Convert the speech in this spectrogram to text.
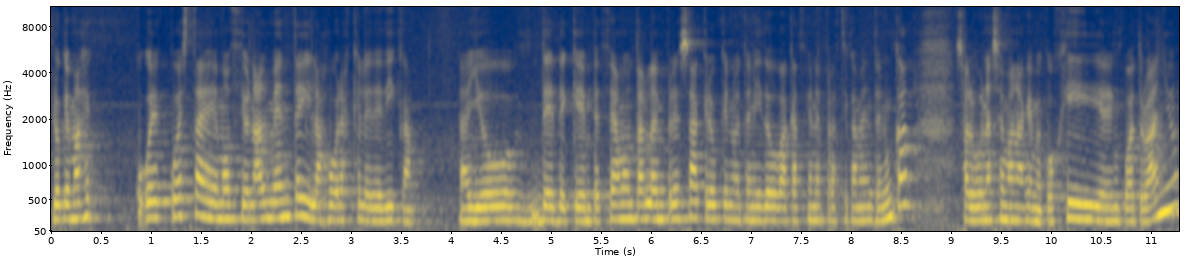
lo que más cuesta es emocionalmente y las horas que le dedica. Yo desde que empecé a montar la empresa creo que no he tenido vacaciones prácticamente nunca, salvo una semana que me cogí en cuatro años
